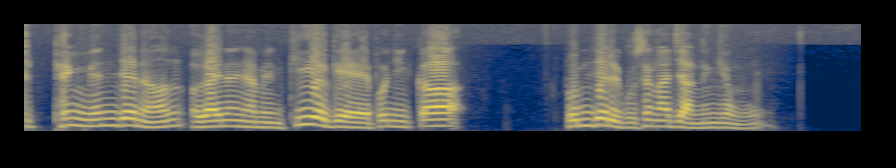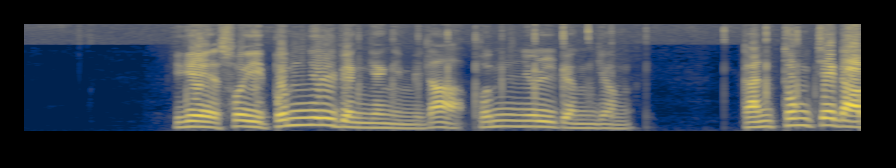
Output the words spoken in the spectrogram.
집행 면제는 뭐가 있느냐면 기억에 보니까 범죄를 구성하지 않는 경우 이게 소위 법률 변경입니다. 법률 변경. 간통죄가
